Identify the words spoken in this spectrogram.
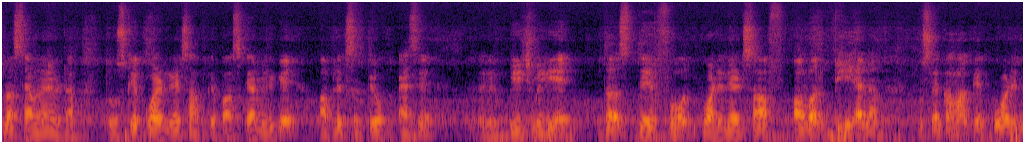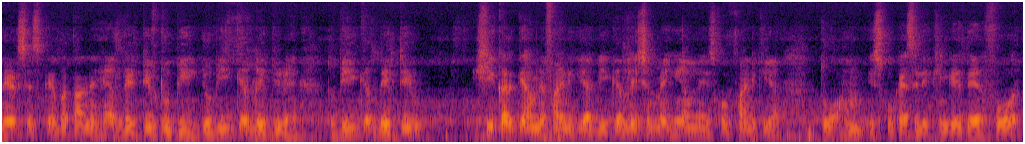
plus seven iota तो उसके कोऑर्डिनेट्स आपके पास क्या मिल गए? आप लिख सकते हो ऐसे बीच में ये thus, therefore coordinates of our B है ना? उसने कहा कि कोऑर्डिनेट्स इसके बताने हैं रिलेटिव टू बी जो बी के रिलेटिव है। तो बी के रिलेटिव ही करके हमने फाइंड किया बी के रिलेशन में ही हमने इसको फाइंड किया। तो हम इसको कैसे लिखेंगे? देर फोर,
